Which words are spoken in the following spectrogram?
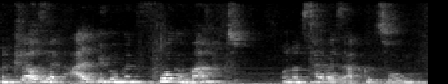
Und Klausi hat all Übungen vorgemacht und uns teilweise abgezogen.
